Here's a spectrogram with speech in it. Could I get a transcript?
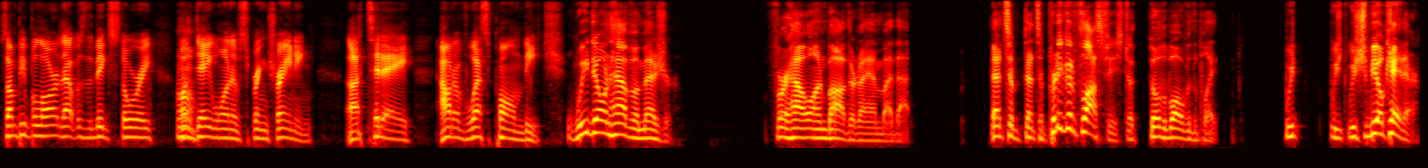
some people are. That was the big story on day one of spring training uh, today out of West Palm Beach. We don't have a measure for how unbothered I am by that. That's a that's a pretty good philosophy to throw the ball over the plate. We we, we should be okay there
